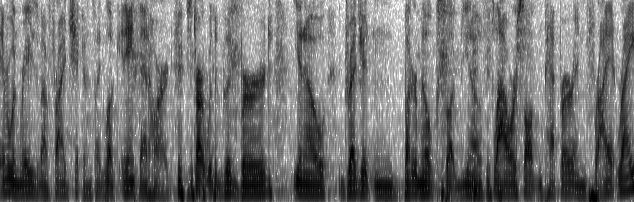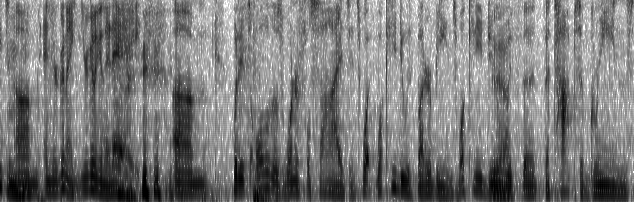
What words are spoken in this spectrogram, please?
everyone raves about fried chicken. It's like, look, it ain't that hard. Start with a good bird, you know, dredge it in buttermilk, salt, you know, flour, salt, and pepper, and fry it right, um, and you're gonna you're gonna get an A. Um, but it's all of those wonderful sides. It's what what can you do with butter beans? What can you do Yeah. with the the tops of greens?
